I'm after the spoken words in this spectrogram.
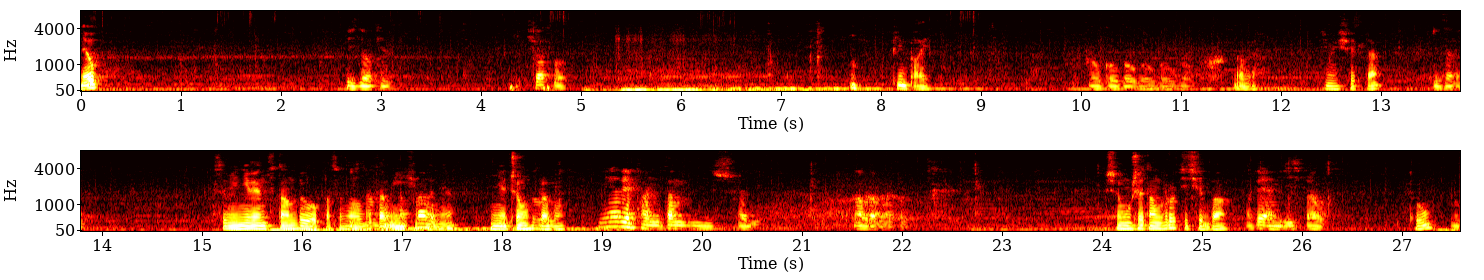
Nope. Okien. Światło. Pimpaj. Go, go, go, go, go, go. Dobra. Idziemy w świetle. I dalej. W sumie nie wiem co tam było, pasowałoby Tam, tam tam, tam, iść prawo. chyba, nie? Nie, czemu w prawo? Nie wiem, pani tam szedł. Dobra, no to. Jeszcze muszę tam wrócić chyba. No wiem, idź w prawo. Tu? No.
